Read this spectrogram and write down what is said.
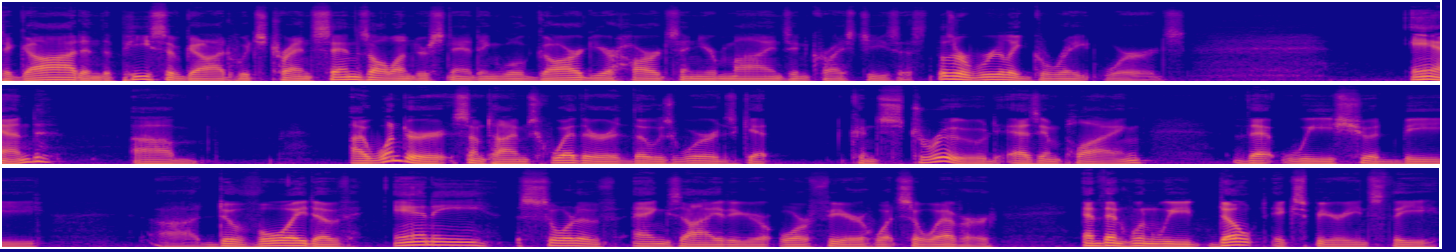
to God, and the peace of God, which transcends all understanding, will guard your hearts and your minds in Christ Jesus. Those are really great words. And um, I wonder sometimes whether those words get construed as implying that we should be uh, devoid of any sort of anxiety or, or fear whatsoever. And then when we don't experience the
